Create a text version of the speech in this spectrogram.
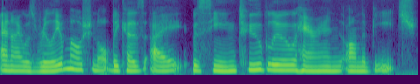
And I was really emotional because I was seeing two blue herons on the beach.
